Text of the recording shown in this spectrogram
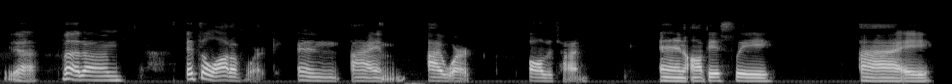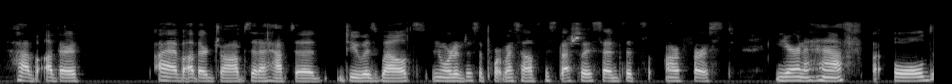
yeah, but um, it's a lot of work, and I'm I work all the time, and obviously, I have other I have other jobs that I have to do as well in order to support myself, especially since it's our first year and a half old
